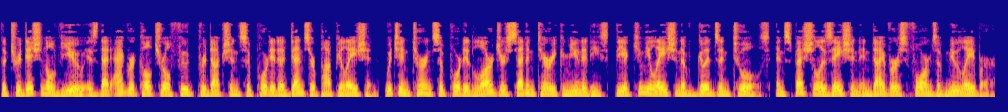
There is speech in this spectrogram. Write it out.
The traditional view is that agricultural food production supported a denser population, which in turn supported larger sedentary communities, the accumulation of goods and tools, and specialization in diverse forms of new labor.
